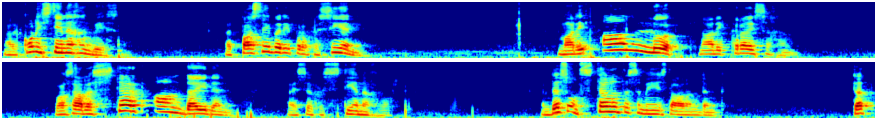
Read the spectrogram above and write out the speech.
Maar dit kon nie steniging wees nie. Dit pas nie by die profeseë nie. Maar die aanloop na die kruisiging was daar 'n sterk aanduiding hy sou gestenig word. En dis ontstellend as 'n mens daaraan dink dat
